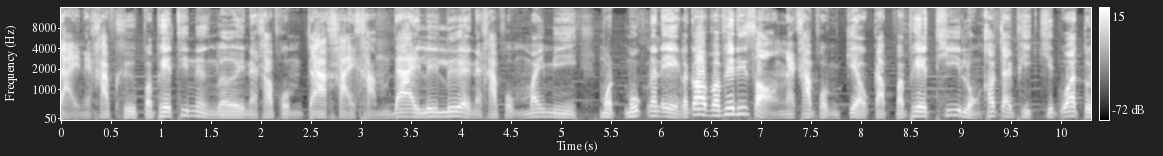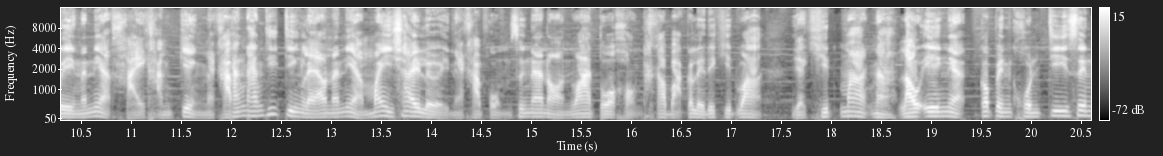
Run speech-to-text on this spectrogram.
หญ่ๆนะครับคือประเภทที่ 1 เลยนะครับผมจะขายขำได้เรื่อยๆนะครับผมไม่มีหมดมุกนั่นเอง แล้วก็ประเภทที่2นะครับผมเกี่ยวกับประเภทที่หลงเข้าใจผิดคิดว่าตัวเองนั้นเนี่ยขายขำเก่งนะครับทั้งๆที่จริงแล้วนั้นเนี่ยไม่ใช่เลยนะครับผมซึ่งแน่นอนว่าตัวของทาคาบะก็เลยได้คิดว่าอย่าคิดมากนะ เราเองเนี่ยก็เป็นคนจี้เส้น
